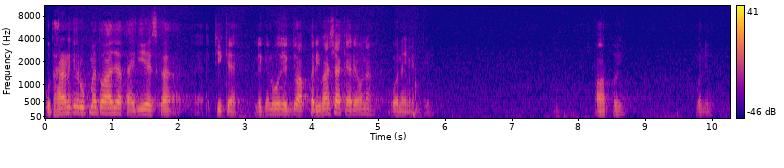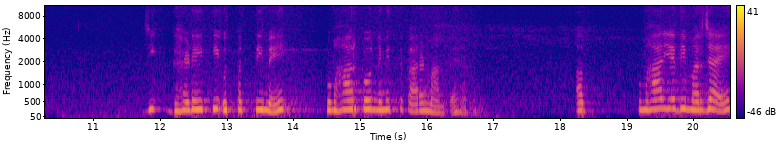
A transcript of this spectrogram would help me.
उदाहरण के रूप में तो आ जाता है कि ये इसका ठीक है, लेकिन वो एक जो आप परिभाषा कह रहे हो ना, वो नहीं मिलती। और कोई? बोलिए। जी, घड़े की उत्पत्ति में कुम्हार को निमित्त कारण मानते हैं। अब कुम्हार यदि मर जाए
